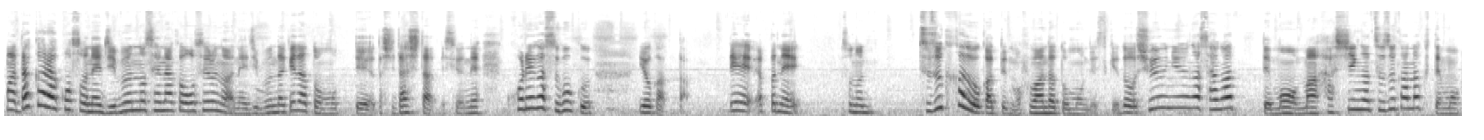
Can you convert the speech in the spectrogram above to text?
まあ、だからこそね自分の背中を押せるのはね自分だけだと思って私出したんですよね。これがすごく良かった。でやっぱねその続くかどうかっていうのも不安だと思うんですけど収入が下がっても、まあ、発信が続かなくても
